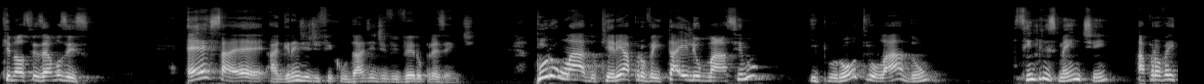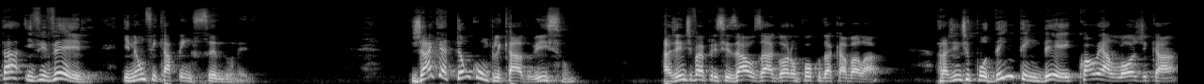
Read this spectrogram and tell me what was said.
que nós fizemos isso. Essa é a grande dificuldade de viver o presente. Por um lado, querer aproveitar ele o máximo, e por outro lado, simplesmente aproveitar e viver ele, e não ficar pensando nele. Já que é tão complicado isso, a gente vai precisar usar agora um pouco da Kabbalah para a gente poder entender qual é a lógica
